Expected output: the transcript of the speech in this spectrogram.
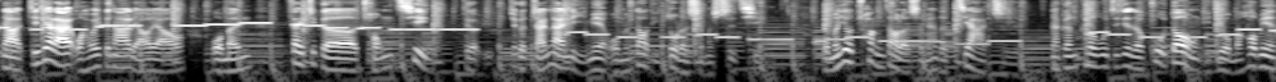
那接下来我还会跟大家聊聊，我们在这个重庆这个这个展览里面，我们到底做了什么事情，我们又创造了什么样的价值。跟客户之间的互动，以及我们后面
